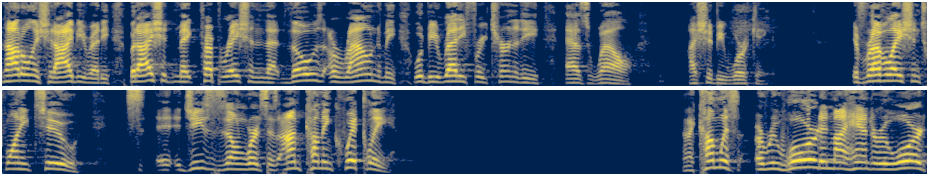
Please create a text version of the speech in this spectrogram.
not only should I be ready, but I should make preparation that those around me would be ready for eternity as well. I should be working. If Revelation 22, eh, Jesus' own word says, I'm coming quickly. And I come with a reward in my hand to reward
